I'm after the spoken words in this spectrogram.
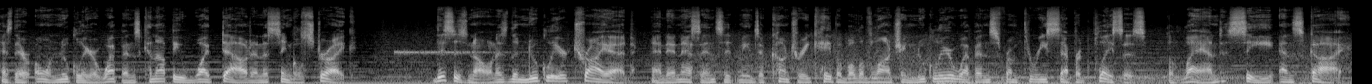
as their own nuclear weapons cannot be wiped out in a single strike. This is known as the nuclear triad, and in essence it means a country capable of launching nuclear weapons from three separate places – the land, sea, and sky.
